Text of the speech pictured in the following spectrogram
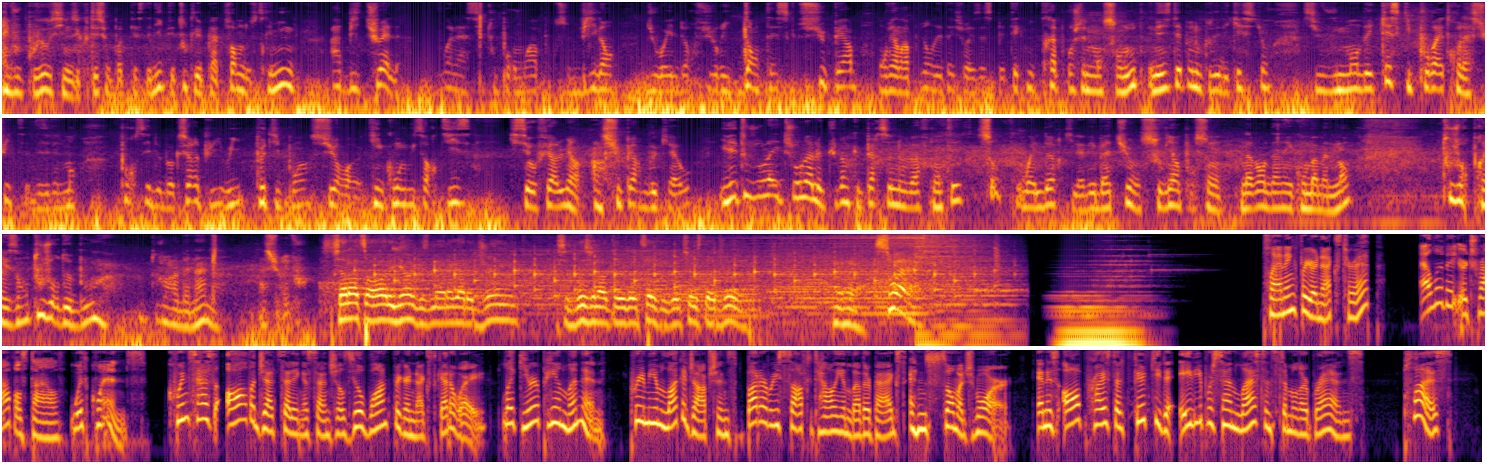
Et vous pouvez aussi nous écouter sur Podcast Addict et toutes les plateformes de streaming habituelles. Voilà, c'est tout pour moi pour ce bilan du Wilder Fury dantesque, superbe. On reviendra plus en détail sur les aspects techniques très prochainement sans doute. Et n'hésitez pas à nous poser des questions si vous vous demandez qu'est-ce qui pourrait être la suite des événements pour ces deux boxeurs. Et puis oui, petit point sur euh, King Kong Luis Ortiz qui s'est offert lui un, superbe chaos. Il est toujours là, il est toujours là, le Cubain que personne ne veut affronter, sauf Wilder qui l'avait battu, on se souvient pour son avant-dernier combat maintenant. Toujours présent, toujours debout, toujours la banane. Assurez-vous. Shout out to all the youngest, man. I got a dream. It's a vision out there. Go take it. Go chase that dream. Swag. Planning for your next trip? Elevate your travel style with Quince. Quince has all the jet setting essentials you'll want for your next getaway, like European linen, premium luggage options, buttery soft Italian leather bags, and so much more. And is all priced at 50 to 80% less than similar brands. Plus,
